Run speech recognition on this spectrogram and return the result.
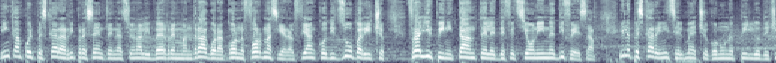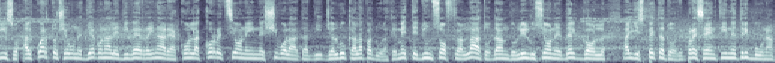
In campo il Pescara ripresenta i nazionali Verre e Mandragora con Fornasiere al fianco di Zuparic. Fra gli irpini tante le defezioni in difesa. Il Pescara inizia il match con un piglio deciso. Al quarto c'è un diagonale di Verre in area con la correzione in scivolata di Gianluca Lapadula che mette di un soffio al lato dando l'illusione del gol agli spettatori presenti in tribuna.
